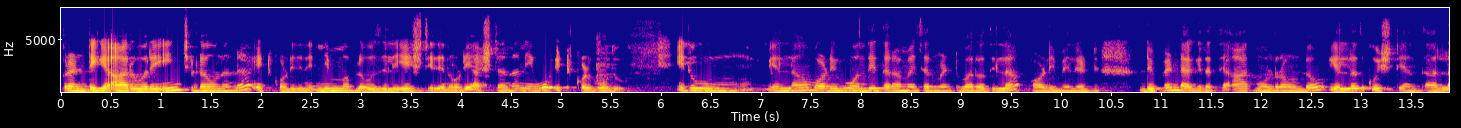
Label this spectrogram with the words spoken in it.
ಫ್ರಂಟಿಗೆ ಆರೂವರೆ ಇಂಚ್ ಡೌನನ್ನು ಇಟ್ಕೊಂಡಿದ್ದೀನಿ. ನಿಮ್ಮ ಬ್ಲೌಸಲ್ಲಿ ಎಷ್ಟಿದೆ ನೋಡಿ ಅಷ್ಟನ್ನು ನೀವು ಇಟ್ಕೊಳ್ಬೋದು. ಇದು ಎಲ್ಲ ಬಾಡಿಗೂ ಒಂದೇ ಥರ ಮೆಜರ್ಮೆಂಟ್ ಬರೋದಿಲ್ಲ. ಬಾಡಿ ಮೇಲೆ ಡಿಪೆಂಡ್ ಆಗಿರುತ್ತೆ. ಆರ್ಮೋಲ್ ರೌಂಡು ಎಲ್ಲದಕ್ಕೂ ಇಷ್ಟೇ ಅಂತ ಅಲ್ಲ,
